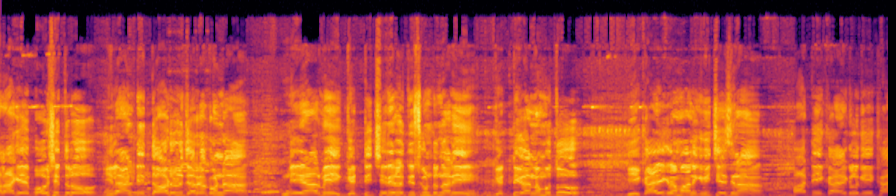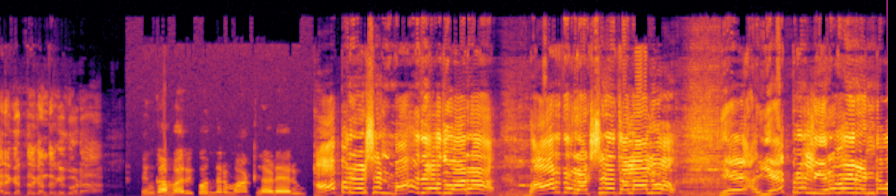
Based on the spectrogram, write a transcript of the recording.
అలాగే భవిష్యత్తులో ఇలాంటి దాడులు జరగకుండా ఇండియన్ ఆర్మీ గట్టి చర్యలు తీసుకుంటుందని గట్టిగా నమ్ముతూ ఈ కార్యక్రమానికి విచ్చేసిన పార్టీ నాయకులకి కార్యకర్తలకి అందరికీ కూడా ఇంకా మరికొందరు మాట్లాడారు. ఆపరేషన్ మహాదేవ్ ద్వారా భారత రక్షణ దళాలు ఏ ఏప్రిల్ ఇరవై రెండవ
